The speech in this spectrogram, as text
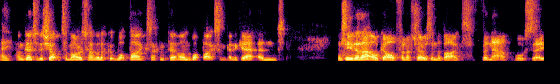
hey, I'm going to the shop tomorrow to have a look at what bikes I can fit on, what bikes I'm going to get, and it's either that or golf, and I've chosen the bikes for now. We'll see.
